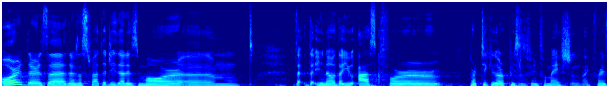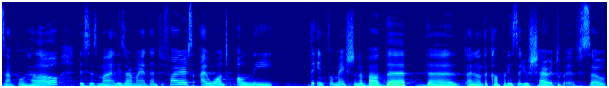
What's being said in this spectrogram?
Or there's a, there's a strategy that is more, um, that, that, you know, that you ask for particular pieces of information. Like for example, hello, this is my, these are my identifiers. I want only the information about the, the, I know, the companies that you share it with. So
